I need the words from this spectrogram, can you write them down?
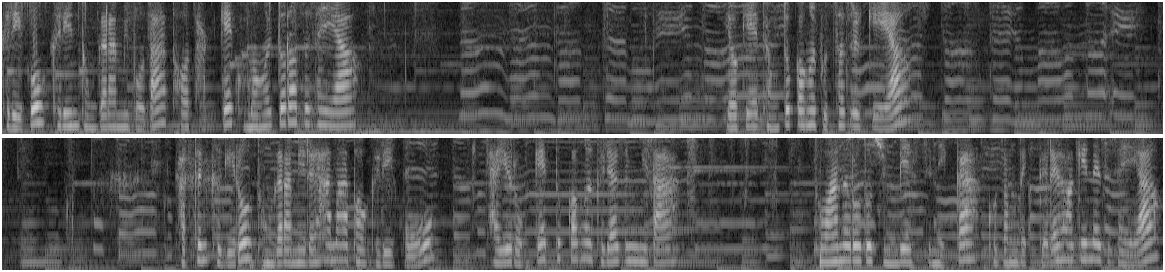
그리고 그린 동그라미보다 더 작게 구멍을 뚫어주세요. 여기에 병뚜껑을 붙여줄게요. 같은 크기로 동그라미를 하나 더 그리고 자유롭게 뚜껑을 그려줍니다. 도안으로도 준비했으니까 고정 댓글을 확인해주세요.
